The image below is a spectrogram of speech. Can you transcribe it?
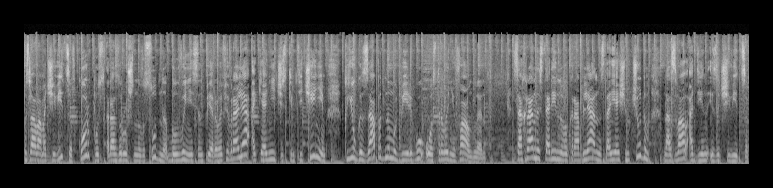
По словам очевидцев, корпус разрушенного судна был вынесен 1 февраля океаническим течением к юго-западному берегу острова Ньюфаундленд. Сохранность старинного корабля настоящим чудом назвал один из очевидцев.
